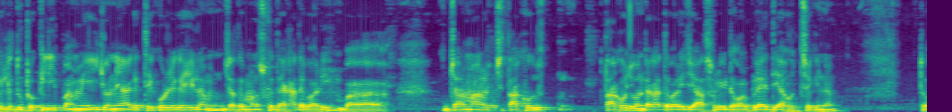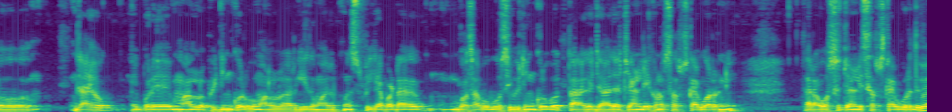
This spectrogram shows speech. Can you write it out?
এগুলো দুটো ক্লিপ আমি এই জন্যে আগে থেকে করে রেখেছিলাম, যাতে মানুষকে দেখাতে পারি বা যার মাল হচ্ছে তাকেও তাকেও যেমন দেখাতে পারি যে আসলে ডবল প্লেয়ার দেওয়া হচ্ছে কি না তো যাই হোক, এরপরে মালগুলো ফিটিং করব মালগুলো আর কি তোমার স্পিকার পাটা বসাবো, বসে ফিটিং করব। তার আগে যারা যা চ্যানেলটি এখনও সাবস্ক্রাইব করেনি, তারা অবশ্যই চ্যানেলটি সাবস্ক্রাইব করে দেবে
